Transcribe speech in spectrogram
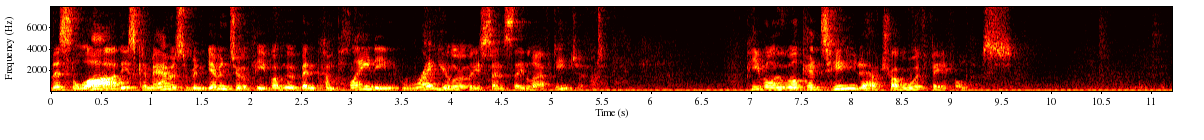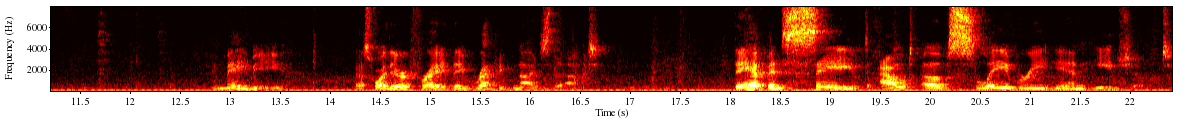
this law, these commandments have been given to a people who have been complaining regularly since they left Egypt. People who will continue to have trouble with faithfulness maybe that's why they're afraid. They recognize that. They have been saved out of slavery in Egypt.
